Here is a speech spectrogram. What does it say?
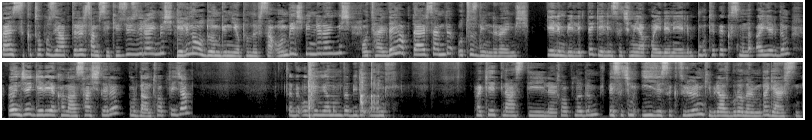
Ben sıkı topuz yaptırırsam 800 liraymış. Gelin olduğum gün yapılırsa 15 bin liraymış. Otelde yap dersem de 30 bin liraymış. Gelin birlikte gelin saçımı yapmayı deneyelim. Bu tepe kısmını ayırdım. Önce geriye kalan saçları buradan toplayacağım. Tabii o gün yanımda biri olur. Paket lastiğiyle topladım ve saçımı iyice sıktırıyorum ki biraz buralarımı da gersin.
